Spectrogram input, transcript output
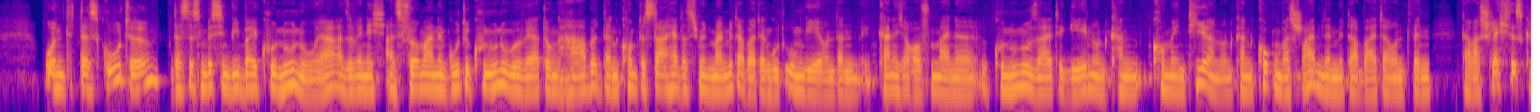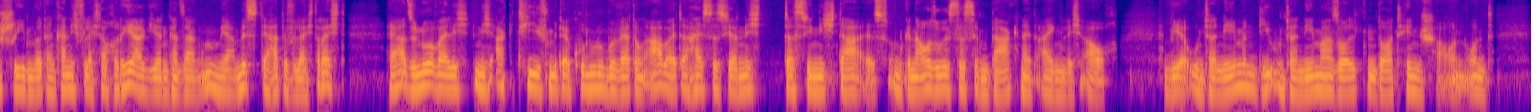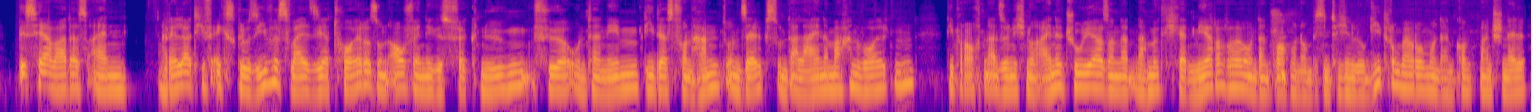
Und das Gute, das ist ein bisschen wie bei Kununu, ja. Also wenn ich als Firma eine gute Kununu-Bewertung habe, dann kommt es daher, dass ich mit meinen Mitarbeitern gut umgehe und dann kann ich auch auf meine Kununu-Seite gehen und kann kommentieren und kann gucken, was schreiben denn Mitarbeiter und wenn da was Schlechtes geschrieben wird, dann kann ich vielleicht auch reagieren, kann sagen, hm, ja Mist, der hatte vielleicht recht. Ja, also nur weil ich nicht aktiv mit der Kununu-Bewertung arbeite, heißt es ja nicht, dass sie nicht da ist. Und genauso ist es im Darknet eigentlich auch wir Unternehmen, die Unternehmer sollten dorthin schauen. Und bisher war das ein relativ exklusives, weil sehr teures und aufwendiges Vergnügen für Unternehmen, die das von Hand und selbst und alleine machen wollten. Die brauchten also nicht nur eine Julia, sondern nach Möglichkeit mehrere und dann braucht man noch ein bisschen Technologie drumherum und dann kommt man schnell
